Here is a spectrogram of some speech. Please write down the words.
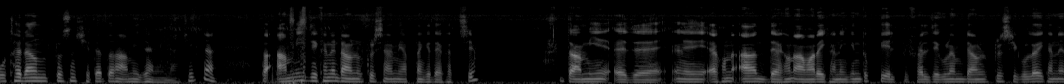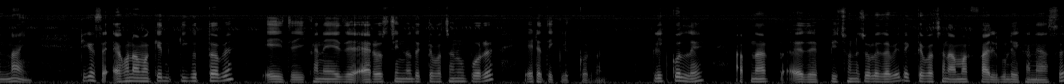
কোথায় ডাউনলোড করছেন, সেটা তো আমি জানি না, ঠিক না? তো আমি যেখানে ডাউনলোড করছি, আমি আপনাকে দেখাচ্ছি। তো আমি এই যে এখন আর দেখুন আমার এখানে কিন্তু পিএলপি ফাইল যেগুলো আমি ডাউনলোড করেছি সেগুলো এখানে নাই, ঠিক আছে? এখন আমাকে কি করতে হবে? এই যে, এখানে এই যে অ্যারোস চিহ্ন দেখতে পাচ্ছেন উপরে, এটাতে ক্লিক করবেন। ক্লিক করলে আপনার যে, পিছনে চলে যাবে, দেখতে পাচ্ছেন আমার ফাইলগুলো এখানে আছে।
